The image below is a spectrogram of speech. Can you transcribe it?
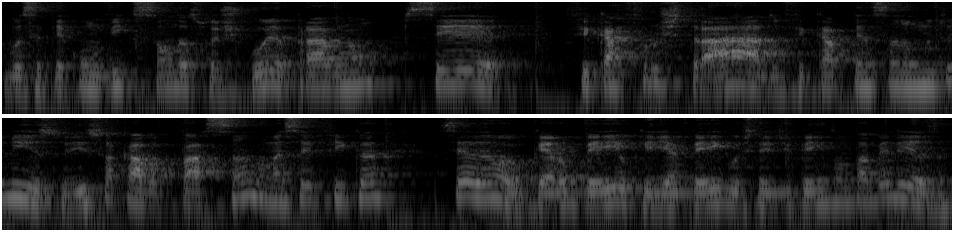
você ter convicção da sua escolha para não ser ficar frustrado, ficar pensando muito nisso. Isso acaba passando, mas você fica, você, não, eu quero B, eu queria B, gostei de B, então tá beleza.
